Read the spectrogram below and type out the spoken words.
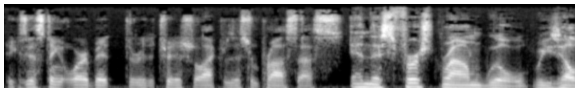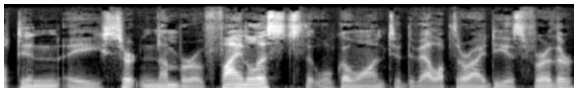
existing orbit through the traditional acquisition process. And this first round will result in a certain number of finalists that will go on to develop their ideas further.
